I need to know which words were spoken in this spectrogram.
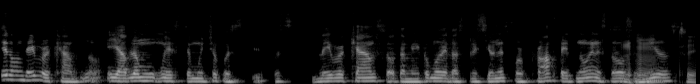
era un labor camp, ¿no? Y habla este, mucho, pues, pues, labor camps o también como de las prisiones for profit, ¿no? En Estados Ujú, Unidos. Sí.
